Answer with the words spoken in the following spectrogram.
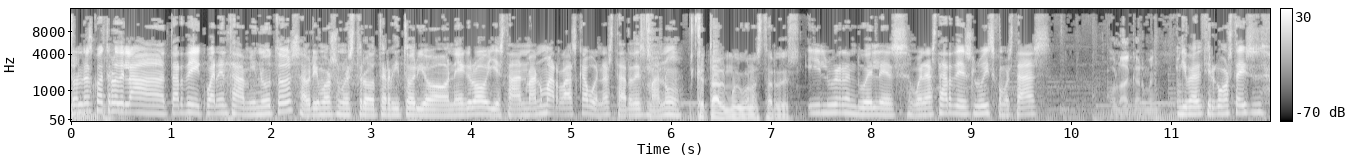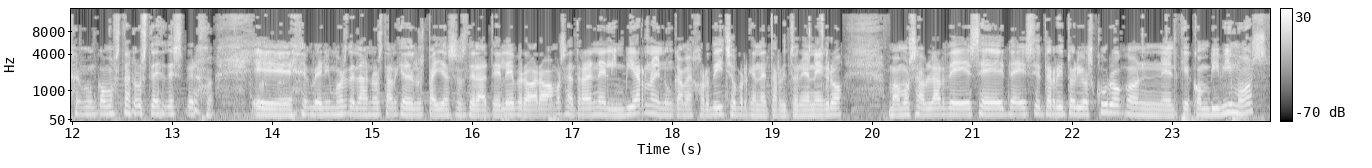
Son las 4 de la tarde y 40 minutos. Abrimos nuestro territorio negro y está Manu Marlasca. Buenas tardes, Manu. ¿Qué tal? Muy buenas tardes. Y Luis Rendueles. Buenas tardes, Luis. ¿Cómo estás? Hola, Carmen. Iba a decir cómo estáis, cómo están ustedes, pero eh, venimos de la nostalgia de los payasos de la tele, pero ahora vamos a entrar en el invierno y nunca mejor dicho, porque en el territorio negro vamos a hablar de ese, de ese territorio oscuro con el que convivimos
